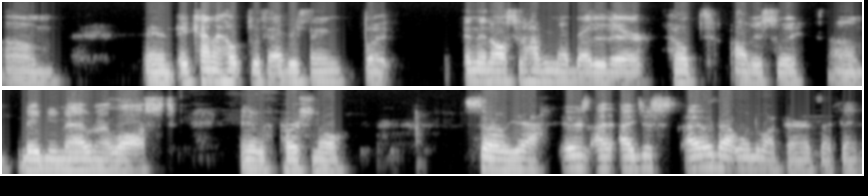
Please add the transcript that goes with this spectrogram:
Um, and it kind of helped with everything. But and then also having my brother there helped. Obviously, um, made me mad when I lost, and it was personal. So yeah, it was. I, I just I owe that one to my parents. I think,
